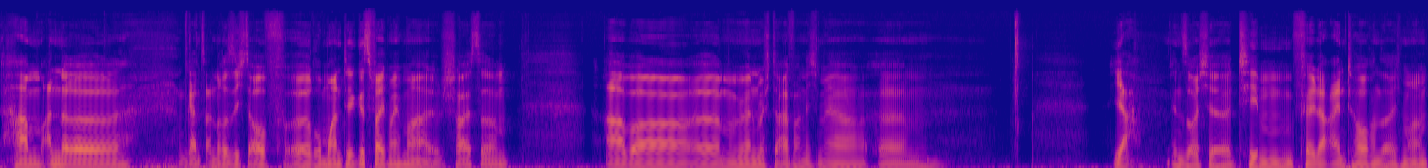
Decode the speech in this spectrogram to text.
haben andere, ganz andere Sicht auf äh, Romantik. Ist vielleicht manchmal scheiße, aber äh, man möchte einfach nicht mehr ähm, ja, in solche Themenfelder eintauchen, sag ich mal.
